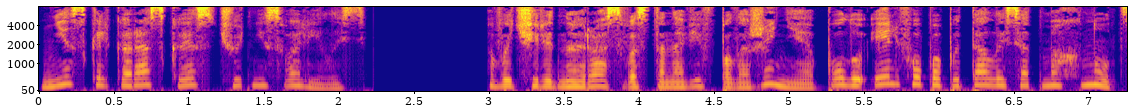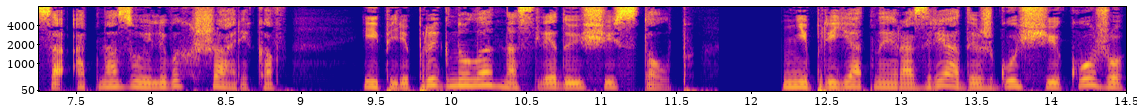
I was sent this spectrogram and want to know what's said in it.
Несколько раз Кэс чуть не свалилась. В очередной раз восстановив положение, полуэльфа попыталась отмахнуться от назойливых шариков и перепрыгнула на следующий столб. Неприятные разряды, жгущие кожу,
